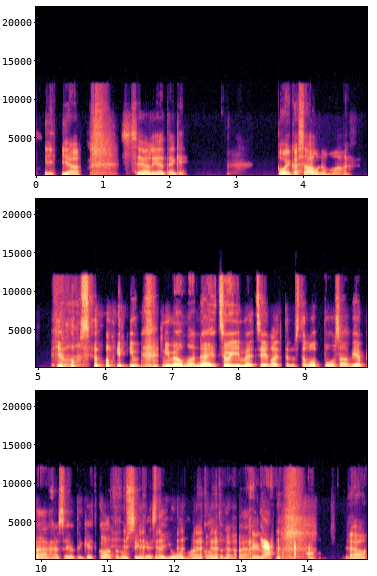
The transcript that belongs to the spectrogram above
Joo, se oli jotenkin poika saunomaan. Joo, se oli nimenomaan näin. Että se on ihme, että se ei laittanut sitä loppuosaa vielä päähänsä jotenkin, että kaatanut siihen sitä juomaa ja kaatanut päähän. Kyllä. Joo.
